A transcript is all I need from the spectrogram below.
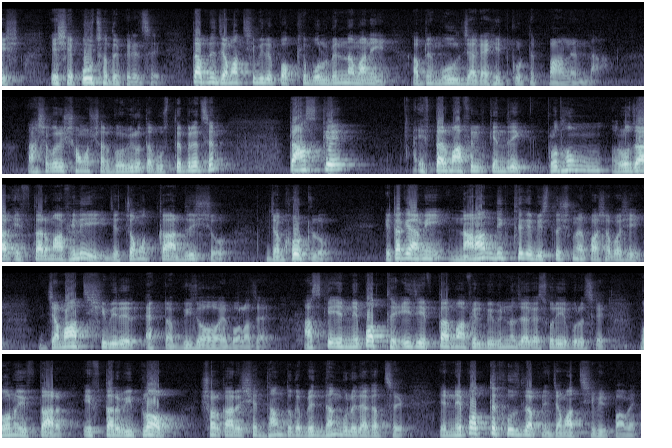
এসে পৌঁছাতে পেরেছে। তা আপনি জামাত শিবিরের পক্ষে বলবেন না মানে আপনি মূল জায়গায় হিট করতে পারলেন না। আশা করি সমস্যার গভীরতা বুঝতে পেরেছেন। তা আজকে ইফতার মাহফিল কেন্দ্রিক প্রথম রোজার ইফতার মাহফিলই যে চমৎকার দৃশ্য যা ঘটলো, এটাকে আমি নানান দিক থেকে বিশ্লেষণের পাশাপাশি জামাত শিবিরের একটা বিজয় বলা যায়। আজকে এর নেপথ্যে এই যে ইফতার মাহফিল বিভিন্ন জায়গায় ছড়িয়ে পড়েছে, গণ ইফতার ইফতার বিপ্লব, সরকারের সিদ্ধান্তকে বৃদ্ধাঙ্গুলি দেখাচ্ছে, এর নেপথ্যে খুঁজলে আপনি জামাত শিবির পাবেন।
